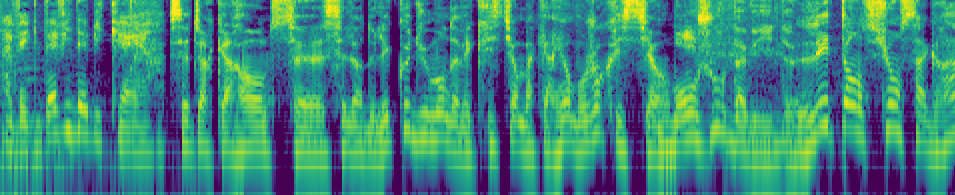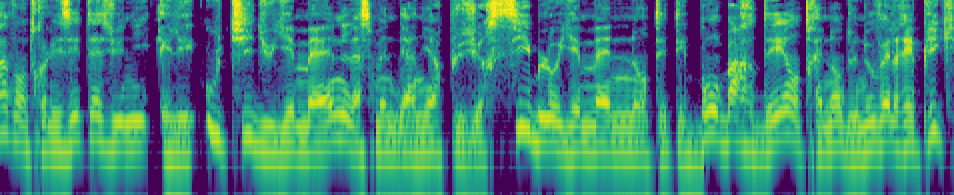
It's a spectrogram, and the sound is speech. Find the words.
avec David Abiker. 7h40, c'est l'heure de l'écho du monde avec Christian Macarian. Bonjour Christian. Bonjour David. Les tensions s'aggravent entre les États-Unis et les Houthis du Yémen. La semaine dernière, plusieurs cibles au Yémen ont été bombardées, entraînant de nouvelles répliques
